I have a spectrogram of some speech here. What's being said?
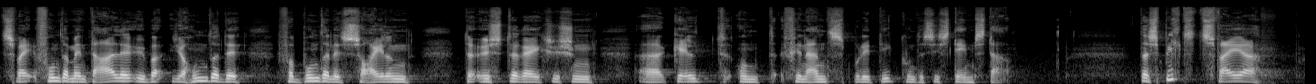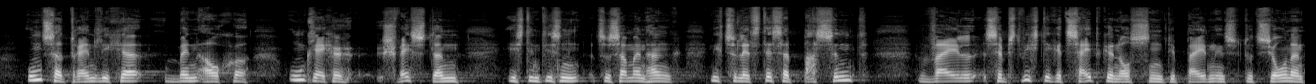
zwei fundamentale, über Jahrhunderte verbundene Säulen der österreichischen äh, Geld- und Finanzpolitik und des Systems dar. Das Bild zweier unzertrennlicher, wenn auch äh, ungleicher Schwestern ist in diesem Zusammenhang nicht zuletzt deshalb passend, weil selbst wichtige Zeitgenossen die beiden Institutionen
